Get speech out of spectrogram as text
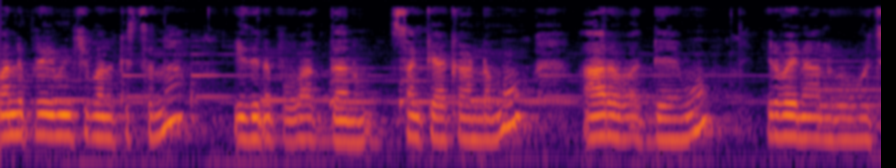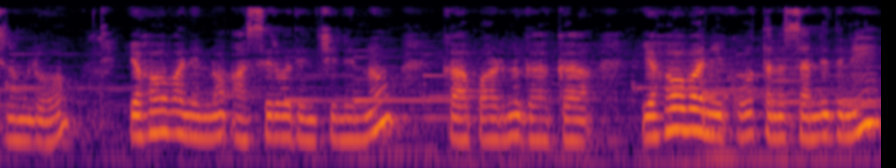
మన ప్రేమించి మనకిస్తున్న ఈ దినపు వాగ్దానం సంఖ్యాకాండము ఆరవ అధ్యాయము ఇరవై నాలుగవ వచనంలో యహోవా నిన్ను ఆశీర్వదించి నిన్ను కాపాడునుగాక. యహోవా నీకు తన సన్నిధిని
